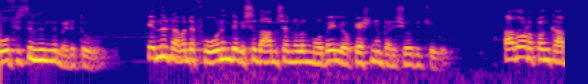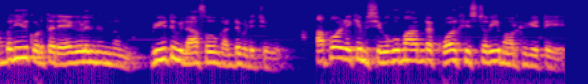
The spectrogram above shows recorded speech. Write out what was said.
ഓഫീസിൽ നിന്നും എടുത്തു. എന്നിട്ട് അവന്റെ ഫോണിന്റെ വിശദാംശങ്ങളും മൊബൈൽ ലൊക്കേഷനും പരിശോധിച്ചു. അതോടൊപ്പം കമ്പനിയിൽ കൊടുത്ത രേഖകളിൽ നിന്നും വീട്ടുവിലാസവും കണ്ടുപിടിച്ചു. അപ്പോഴേക്കും ശിവകുമാറിന്റെ കോൾ ഹിസ്റ്ററിയും അവർക്ക് കിട്ടി.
